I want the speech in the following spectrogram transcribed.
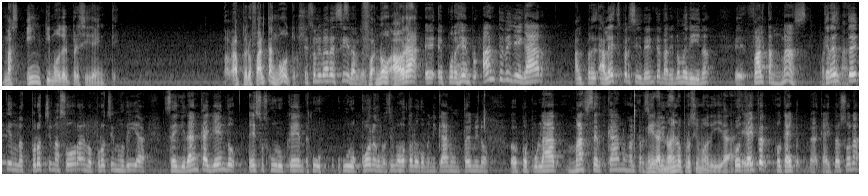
más íntimos del presidente. Pero faltan otros. Eso le iba a decir, Alberto. No, ahora... Eh, eh, eh, por ejemplo, antes de llegar al, al expresidente Danilo Medina, faltan más. ¿Cree usted que en las próximas horas, en los próximos días, seguirán cayendo esos jurucones, como decimos nosotros los dominicanos, un término popular, más cercanos al presidente? Mira, no en los próximos días. Porque, hay, porque hay, hay personas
